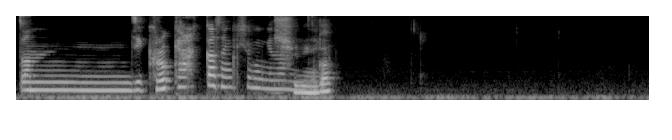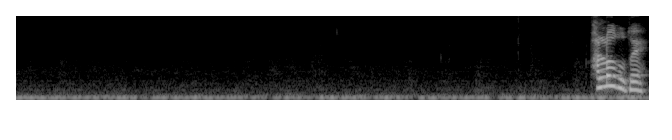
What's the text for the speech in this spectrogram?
어쩐지 그렇게 할까 생각해보긴 했는데 7인가? 팔로도 돼.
